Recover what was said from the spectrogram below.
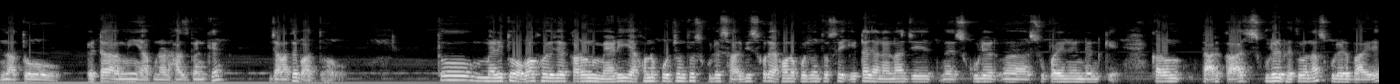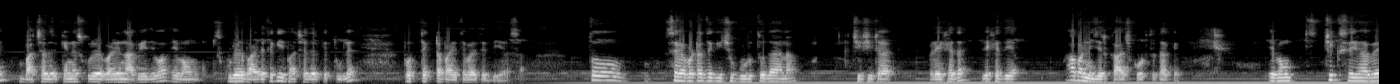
না তো এটা আমি আপনার হাজব্যান্ডকে জানাতে বাধ্য হব। তো ম্যারি তো অবাক হয়ে যায়, কারণ ম্যারি এখনও পর্যন্ত স্কুলে সার্ভিস করে, এখনও পর্যন্ত সে এটা জানে না যে স্কুলের সুপারিনটেন্ডেন্টকে কারণ তার কাজ স্কুলের ভেতরে না, স্কুলের বাইরে। বাচ্চাদেরকে এনে স্কুলের বাইরে নামিয়ে দেওয়া এবং স্কুলের বাইরে থেকেই বাচ্চাদেরকে তুলে প্রত্যেকটা বাড়িতে বাড়িতে দিয়ে আসা। তো সে ব্যাপারটাতে কিছু গুরুত্ব দেয় না। চিঠিটা রেখে দেয়, রেখে দিয়ে আবার নিজের কাজ করতে থাকে। এবং ঠিক সেইভাবে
